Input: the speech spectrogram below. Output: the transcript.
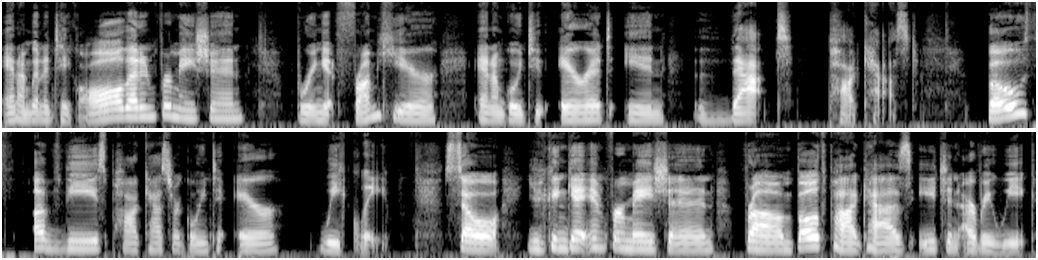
And I'm going to take all that information, bring it from here and I'm going to air it in that podcast. Both of these podcasts are going to air weekly. So you can get information from both podcasts each and every week.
